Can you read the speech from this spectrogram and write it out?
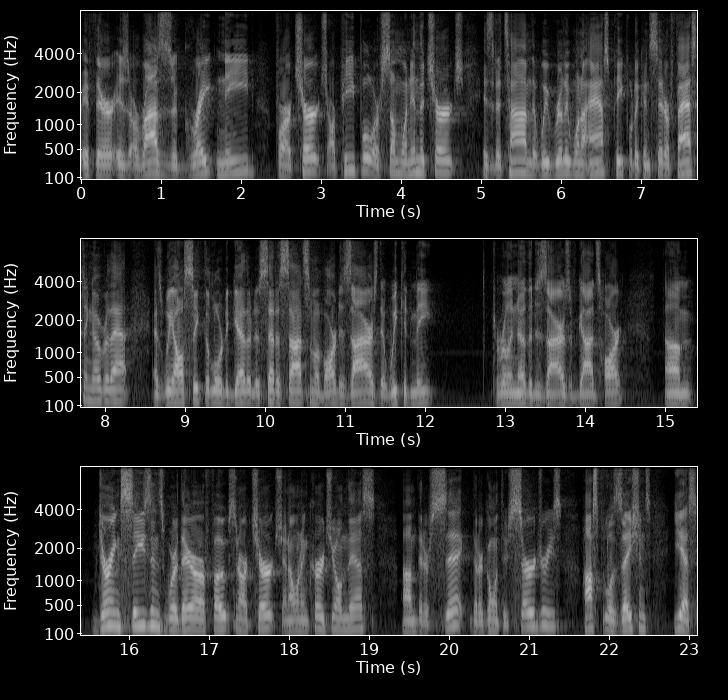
if there is arises a great need for our church, our people, or someone in the church, is it a time that we really want to ask people to consider fasting over that as we all seek the Lord together to set aside some of our desires that we could meet to really know the desires of God's heart? Um, during seasons where there are folks in our church, and I want to encourage you on this, um, that are sick, that are going through surgeries, hospitalizations, yes,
